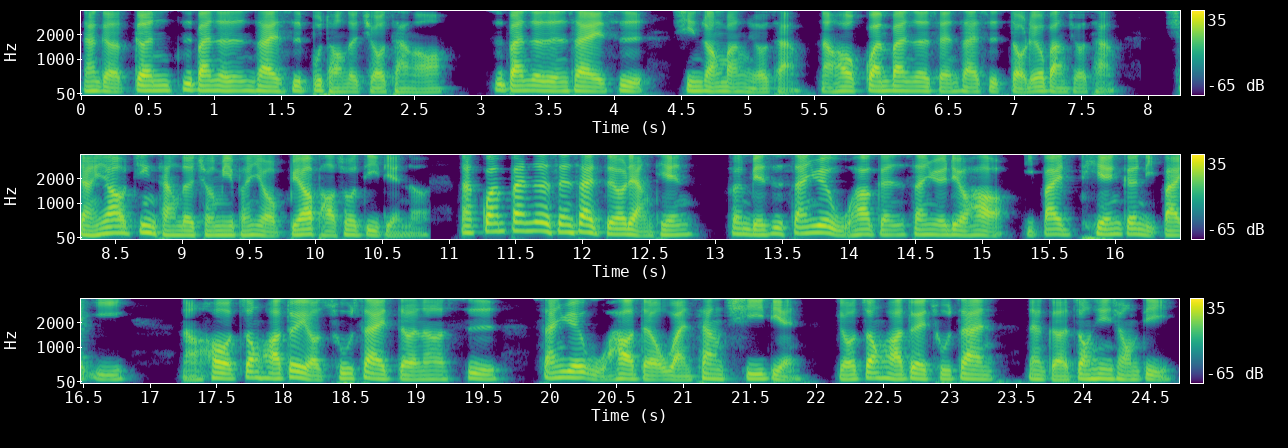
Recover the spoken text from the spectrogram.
那个跟自办热身赛是不同的球场哦。自办热身赛是新庄棒球场，然后官办热身赛是斗六棒球场。想要进场的球迷朋友，不要跑错地点了。那官办热身赛只有两天，分别是三月五号跟三月六号，礼拜天跟礼拜一。然后中华队有出赛的呢，是三月五号的晚上七点，由中华队出战那个中信兄弟。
